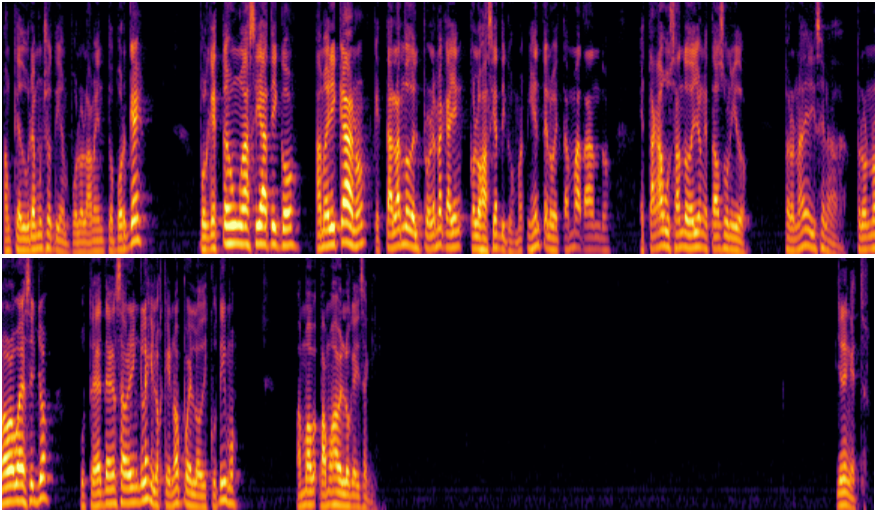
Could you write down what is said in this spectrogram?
aunque dure mucho tiempo, lo lamento. ¿Por qué? Porque esto es un asiático americano que está hablando del problema que hay con los asiáticos. Mi gente los están matando, están abusando de ellos en Estados Unidos, pero nadie dice nada. Pero no lo voy a decir yo, ustedes deben saber inglés y los que no, pues lo discutimos. Vamos vamos a ver lo que dice aquí. Miren esto.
